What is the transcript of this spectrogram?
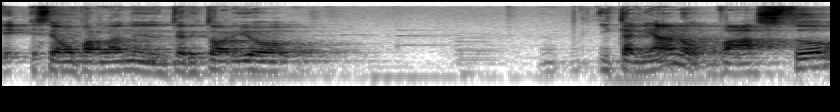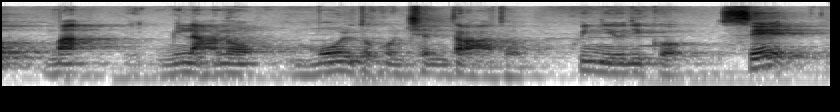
E stiamo parlando di un territorio italiano vasto, ma Milano molto concentrato. Quindi io dico, se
